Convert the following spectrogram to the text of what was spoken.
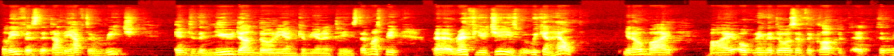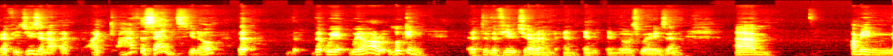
belief is that Dundee have to reach into the new Dundonian communities. There must be uh, refugees. We can help, you know, by by opening the doors of the club to, uh, to the refugees. And I, I, I have the sense, you know, that that we we are looking uh, to the future and, and in, in those ways. And um, I mean,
